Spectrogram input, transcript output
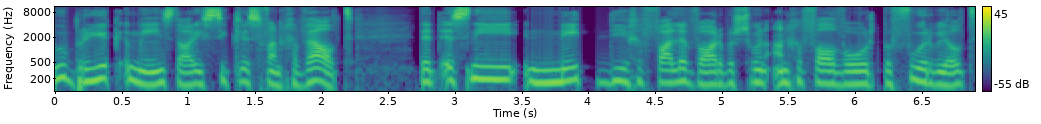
hoe breek 'n mens daardie siklus van geweld? Dit is nie net die gevalle waar 'n persoon aangeval word byvoorbeeld,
